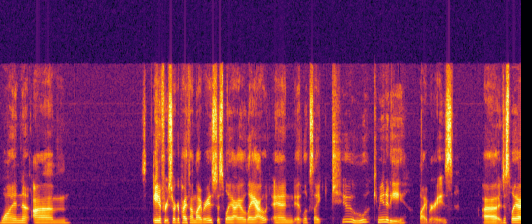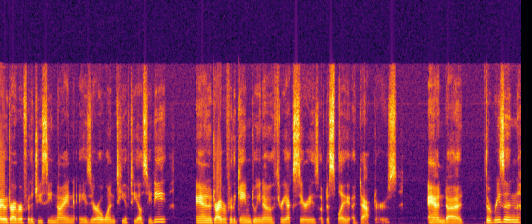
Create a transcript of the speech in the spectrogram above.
One um, Adafruit CircuitPython libraries, Display IO layout, and it looks like two community libraries. Uh, Display IO driver for the GC9A01 TFT LCD, and a driver for the GameDuino 3X series of display adapters. And uh, the reason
